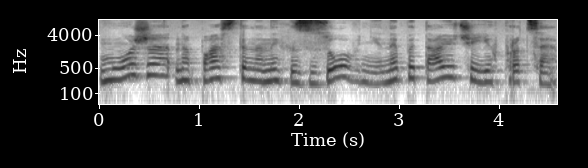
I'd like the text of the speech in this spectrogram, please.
може напасти на них ззовні, не питаючи їх про це.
